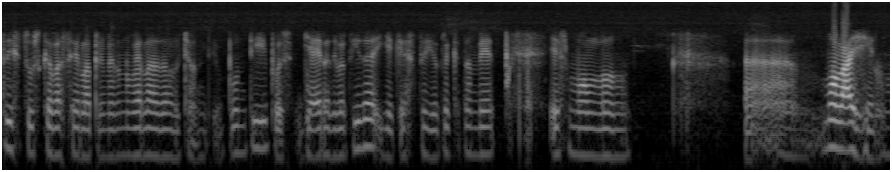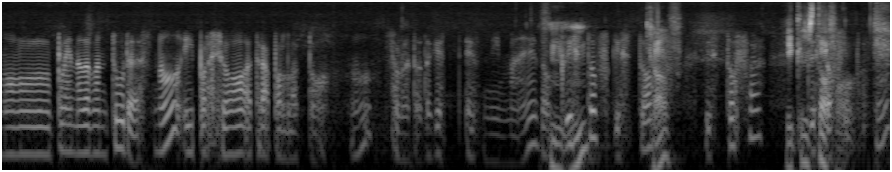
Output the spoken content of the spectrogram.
Tristos, que va ser la primera novel·la del John Puntí, pues, ja era divertida i aquesta jo crec que també és molt eh, molt àgil, molt plena d'aventures, no? I per això atrapa el lector, no? Sobretot aquest és Nima, eh? Del Mhm. Christoph, Christoph, Christoph. Christopher I Cristòfol. Eh?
